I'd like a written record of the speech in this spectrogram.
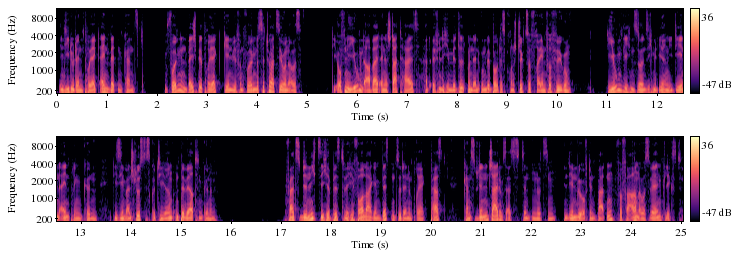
in die du dein Projekt einbetten kannst. Im folgenden Beispielprojekt gehen wir von folgender Situation aus. Die offene Jugendarbeit eines Stadtteils hat öffentliche Mittel und ein unbebautes Grundstück zur freien Verfügung. Die Jugendlichen sollen sich mit ihren Ideen einbringen können, die sie im Anschluss diskutieren und bewerten können. Falls du dir nicht sicher bist, welche Vorlage am besten zu deinem Projekt passt, kannst du den Entscheidungsassistenten nutzen, indem du auf den Button Verfahren auswählen klickst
